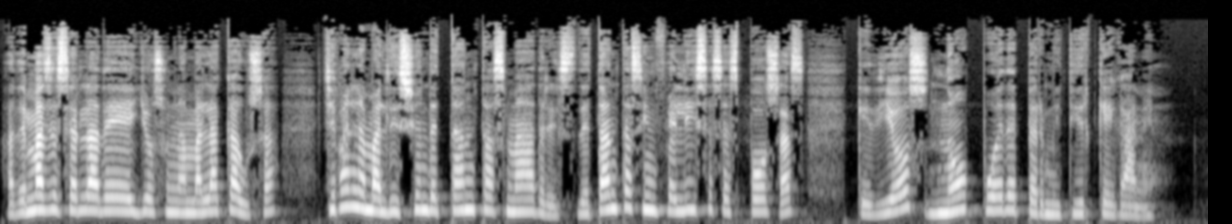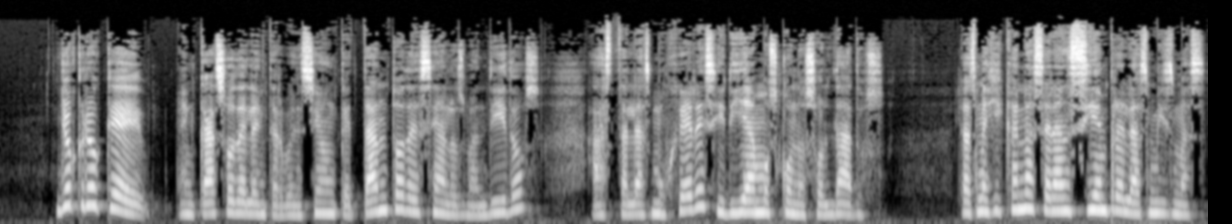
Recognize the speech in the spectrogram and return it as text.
Además de ser la de ellos una mala causa, llevan la maldición de tantas madres, de tantas infelices esposas, que Dios no puede permitir que ganen. Yo creo que, en caso de la intervención que tanto desean los bandidos, hasta las mujeres iríamos con los soldados. Las mexicanas serán siempre las mismas.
